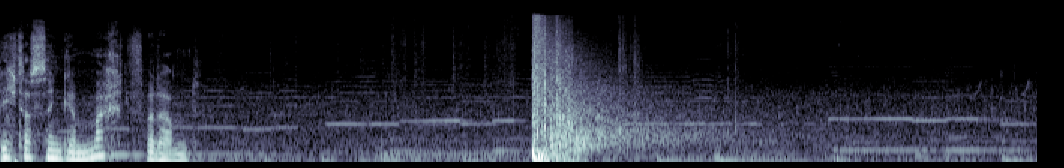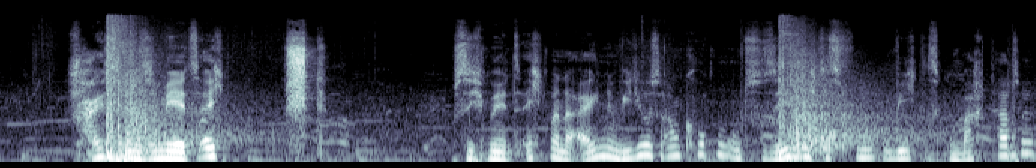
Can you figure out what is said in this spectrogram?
Hatte ich das denn gemacht, verdammt? Scheiße, muss ich mir jetzt echt... Psst, muss ich mir jetzt echt meine eigenen Videos angucken, um zu sehen, wie ich das, wie ich das gemacht hatte?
